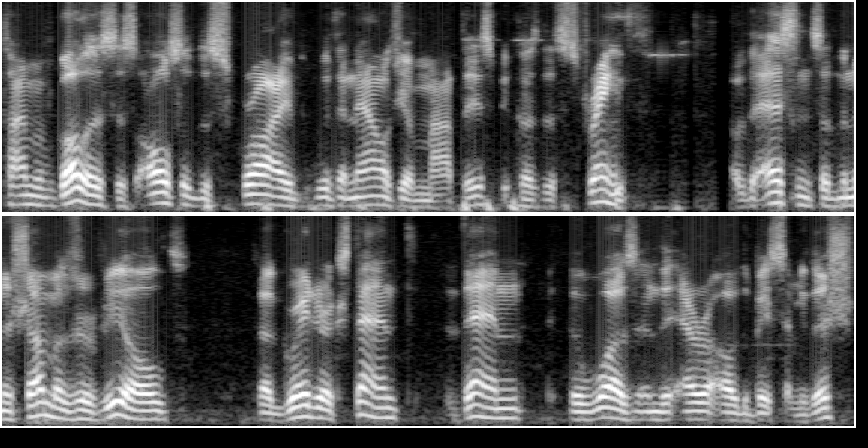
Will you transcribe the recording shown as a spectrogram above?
time of Gullus is also described with analogy of Matis because the strength of the essence of the Neshama is revealed to a greater extent than it was in the era of the Beis Hamikdash,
